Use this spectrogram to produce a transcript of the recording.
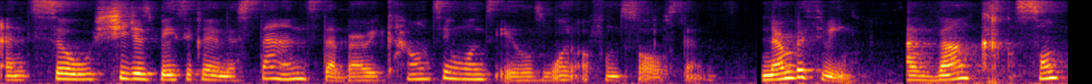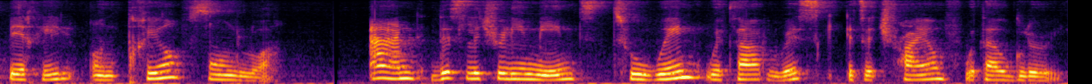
And so she just basically understands that by recounting one's ills, one often solves them. Number three, à vaincre sans péril, on triomphe sans gloire. And this literally means to win without risk is a triumph without glory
